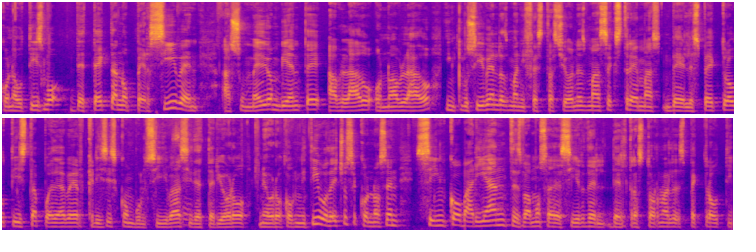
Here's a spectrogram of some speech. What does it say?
con autismo detectan o perciben a su medio ambiente hablado o no hablado, inclusive en las manifestaciones más extremas del espectro autista puede haber crisis convulsivas y deterioro neurocognitivo. De hecho, se conocen cinco variantes, vamos a decir, del, del trastorno del espectro autista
